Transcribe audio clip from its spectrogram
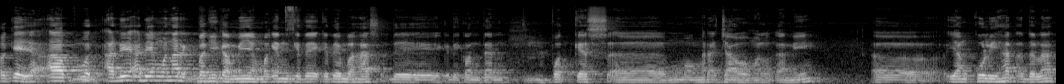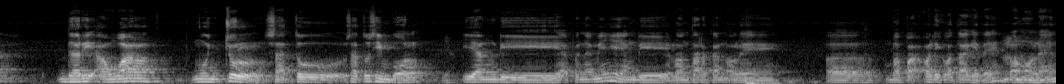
Oke, ya, uh, Put, ada ada yang menarik bagi kami yang makin kita kita bahas di di konten podcast uh, ngomong ngeracau malam kami. Uh, yang kulihat adalah dari awal muncul satu satu simbol yang di apa namanya yang dilontarkan oleh uh, Bapak Wali Kota kita ya, Pak Molen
